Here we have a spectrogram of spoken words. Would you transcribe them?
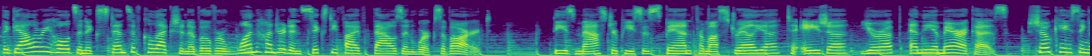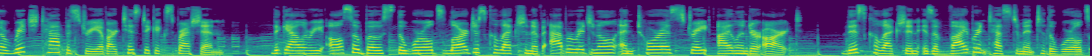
The gallery holds an extensive collection of over 165,000 works of art, these masterpieces span from Australia to Asia, Europe, and the Americas, showcasing a rich tapestry of artistic expression. The gallery also boasts the world's largest collection of Aboriginal and Torres Strait Islander art. This collection is a vibrant testament to the world's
